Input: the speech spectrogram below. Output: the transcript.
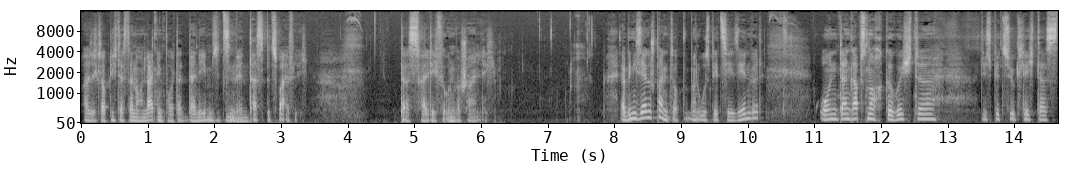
Also ich glaube nicht, dass da noch ein Lightning-Port daneben sitzen Mhm. wird. Das bezweifle ich. Das halte ich für unwahrscheinlich. Da bin ich sehr gespannt, ob man USB-C sehen wird. Und dann gab es noch Gerüchte diesbezüglich, dass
